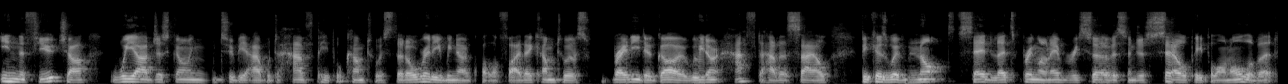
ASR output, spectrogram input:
in the future, we are just going to be able to have people come to us that already we know qualify. They come to us ready to go. We don't have to have a sale because we've not said, let's bring on every service and just sell people on all of it.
